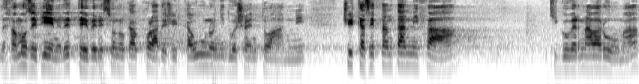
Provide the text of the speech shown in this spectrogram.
Le famose piene del Tevere sono calcolate circa uno ogni 200 anni. Circa 70 anni fa chi governava Roma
